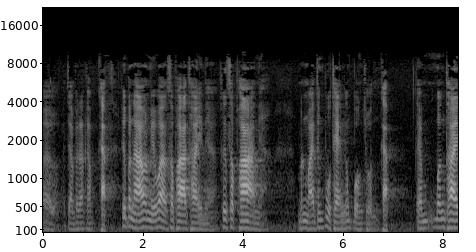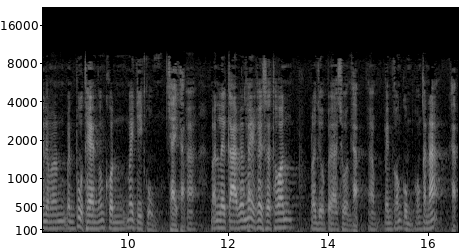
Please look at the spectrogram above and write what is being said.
เอ่ออาจารย์พรัตน์ครับครับ คือปัญหามันมีว่าสภาไทยเนี่ยคือสภาเนี่ยมันหมายถึงผู้แทนของปวงชนครับ แต่เมืองไทยเนี่ยมันเป็นผู้แทนของคนไม่กี่กลุ่มใช่ครับอะมันเลยกลายเป็นไม่ค่อยสะท้อนประโยชน์ประชาชนครับอ่าเป็นของกลุ่มของคณะครับ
